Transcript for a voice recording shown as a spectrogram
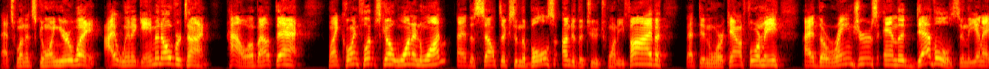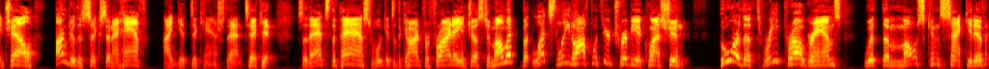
That's when it's going your way. I win a game in overtime. How about that? My coin flips go one and one. I had the Celtics and the Bulls under the 225. That didn't work out for me. I had the Rangers and the Devils in the NHL under the six and a half. I get to cash that ticket. So that's the past. We'll get to the card for Friday in just a moment, but let's lead off with your trivia question. Who are the three programs with the most consecutive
